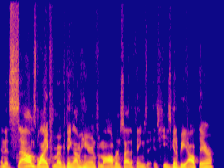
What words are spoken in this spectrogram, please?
And it sounds like, from everything I'm hearing from the Auburn side of things, is he's going to be out there.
